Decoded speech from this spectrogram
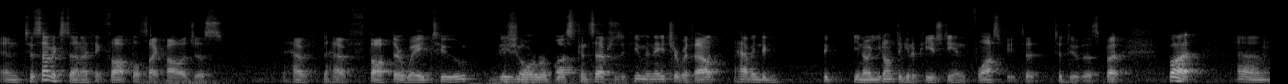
and to some extent, I think thoughtful psychologists have have thought their way to these sure. more robust conceptions of human nature without having to, be, you know, you don't have to get a PhD in philosophy to, to do this, but but um,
